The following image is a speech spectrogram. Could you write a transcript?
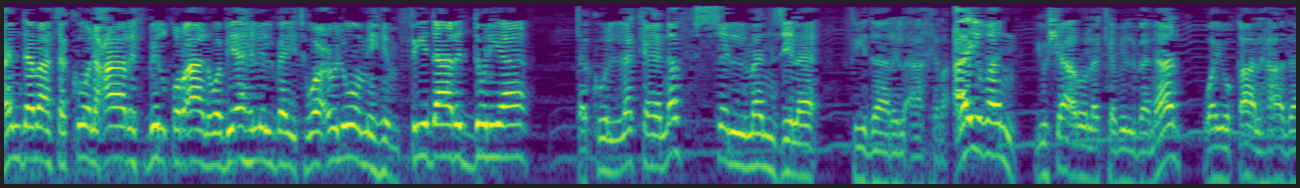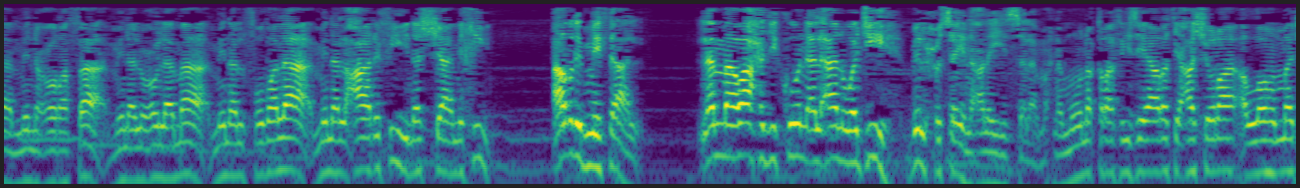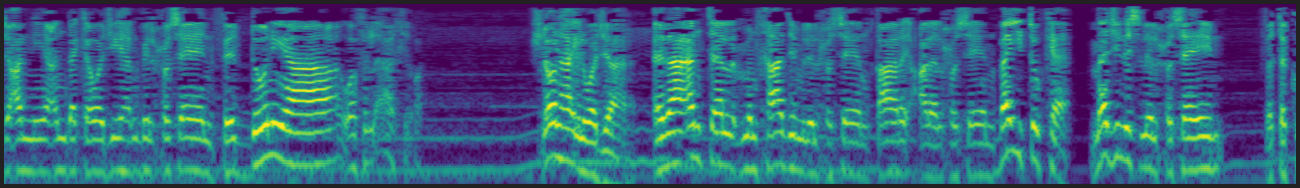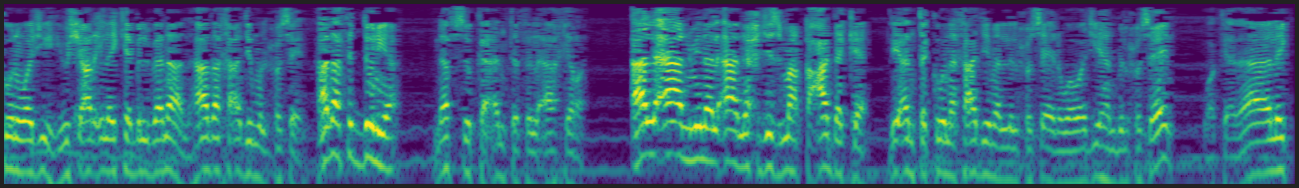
عندما تكون عارف بالقرآن وبأهل البيت وعلومهم في دار الدنيا تكون لك نفس المنزلة في دار الآخرة. أيضا يشار لك بالبنان ويقال هذا من عرفاء من العلماء من الفضلاء من العارفين الشامخين. أضرب مثال لما واحد يكون الآن وجيه بالحسين عليه السلام. إحنا مو نقرأ في زيارة عاشوراء. اللهم اجعلني عندك وجيها بالحسين في الدنيا وفي الآخرة. شلون هاي الوجاهة؟ إذا أنت من خادم للحسين قارئ على الحسين بيتك مجلس للحسين فتكون وجيه يشعر إليك بالبنان. هذا خادم الحسين. هذا في الدنيا. نفسك أنت في الآخرة. الآن من الآن احجز مقعدك لأن تكون خادما للحسين ووجيها بالحسين. وكذلك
